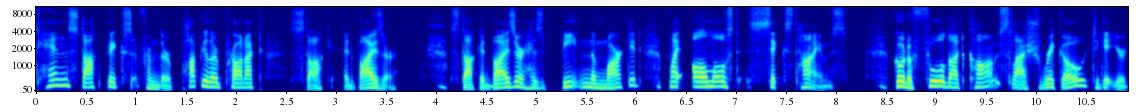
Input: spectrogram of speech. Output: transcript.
10 stock picks from their popular product, Stock Advisor. Stock Advisor has beaten the market by almost six times. Go to fool.com slash ricko to get your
